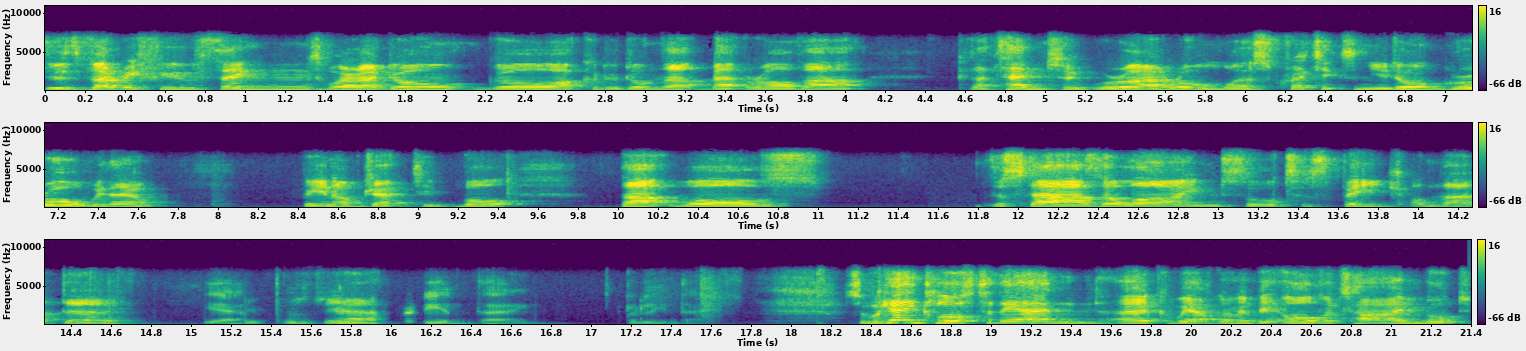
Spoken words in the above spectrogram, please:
there's very few things where I don't go, I could have done that better or that, because I tend to. We're our own worst critics, and you don't grow without being objective. But that was the stars aligned, so to speak, on that day. Yeah. It was, It was yeah. a brilliant day. Brilliant day. So we're getting close to the end. Uh, we have gone a bit over time, but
